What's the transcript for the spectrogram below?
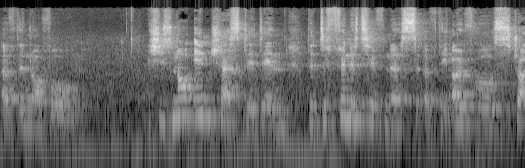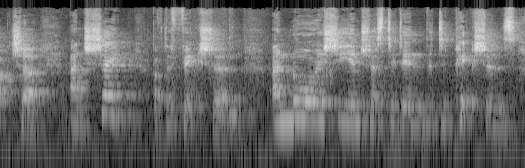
of the novel. She's not interested in the definitiveness of the overall structure and shape of the fiction, and nor is she interested in the depictions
